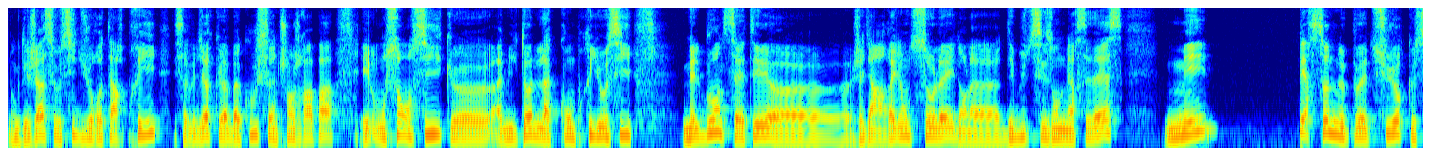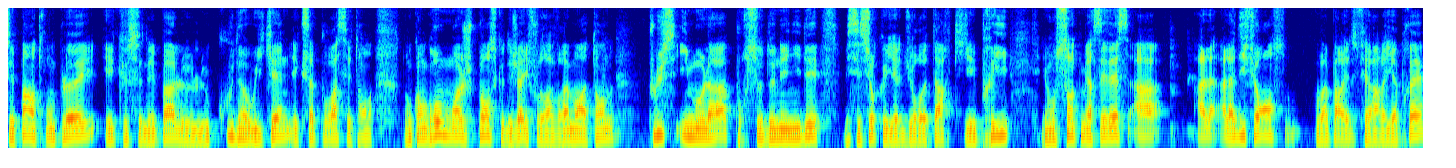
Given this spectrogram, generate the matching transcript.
Donc déjà, c'est aussi du retard pris. Et ça veut dire qu'à Bakou, ça ne changera pas. Et on sent aussi que Hamilton l'a compris aussi. Melbourne, ça a été, euh, j'allais dire, un rayon de soleil dans le début de saison de Mercedes, mais personne ne peut être sûr que c'est pas un trompe-l'œil et que ce n'est pas le, coup d'un week-end et que ça pourra s'étendre. Donc en gros, moi je pense que déjà il faudra vraiment attendre plus Imola pour se donner une idée. Mais c'est sûr qu'il y a du retard qui est pris et on sent que Mercedes a, à la, différence, on va parler de Ferrari après,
